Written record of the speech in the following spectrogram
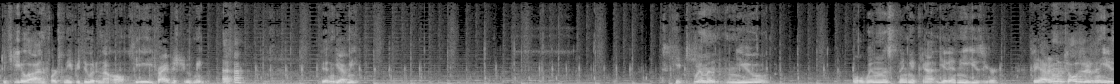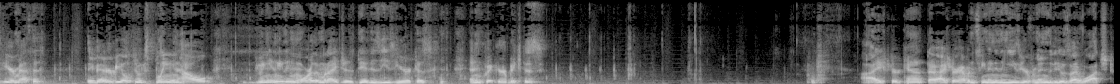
Tequila, unfortunately, if you do it enough, oh, see, he tried to shoot me. Didn't get me. Just keep swimming, and you will win this thing. It can't get any easier. So yeah, if anyone tells you there's an easier method, they better be able to explain how doing anything more than what I just did is easier because and quicker because I sure can't. I sure haven't seen anything easier from any of the videos I've watched.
